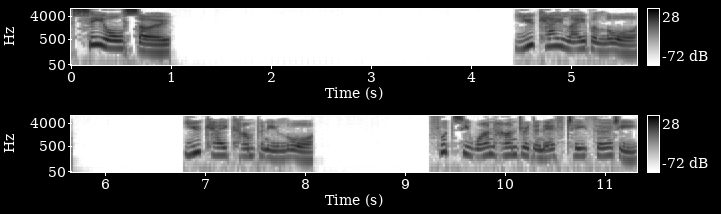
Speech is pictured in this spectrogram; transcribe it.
See also UK labour law UK company law FTSE 100 and FT30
